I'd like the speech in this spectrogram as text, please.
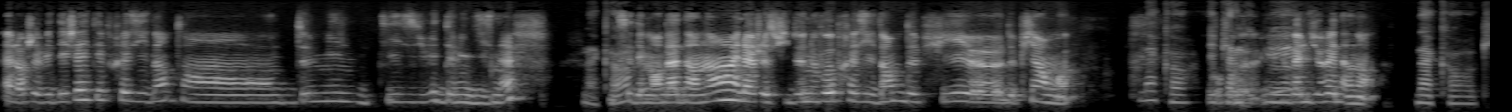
Alors, j'avais déjà été présidente en 2018-2019. D'accord. C'est des mandats d'un an et là, je suis de nouveau présidente depuis, euh, depuis un mois. D'accord. Et pour euh, une nouvelle durée d'un an. D'accord, ok.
